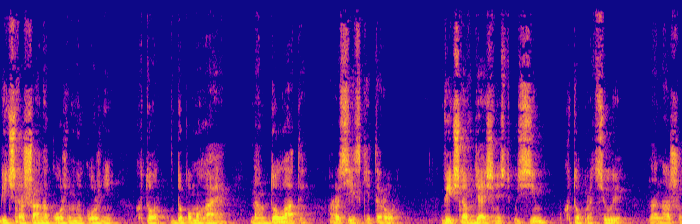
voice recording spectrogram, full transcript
вічна шана кожному і кожній, Хто допомагає нам долати російський терор, вічна вдячність усім, хто працює на нашу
